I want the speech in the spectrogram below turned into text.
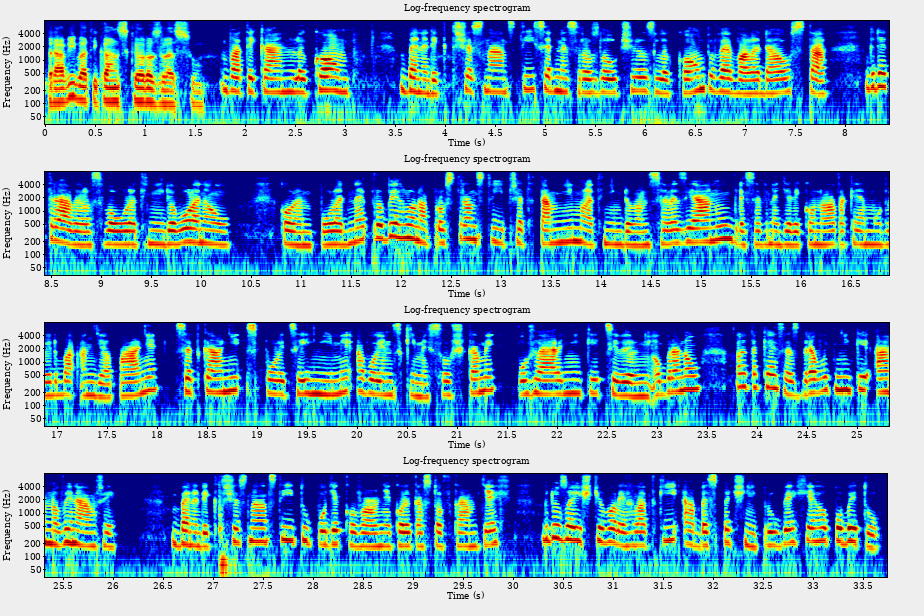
Zprávy vatikánského rozhlasu. Vatikán Le Combe. Benedikt XVI. se dnes rozloučil z Le Combe ve Valle d'Aosta, kde trávil svou letní dovolenou. Kolem poledne proběhlo na prostranství před tamním letním domem Salesiánů, kde se v neděli konala také modlitba Anděl Páně, setkání s policejními a vojenskými složkami, požárníky, civilní obranou, ale také se zdravotníky a novináři. Benedikt XVI. tu poděkoval několika stovkám těch, kdo zajišťovali hladký a bezpečný průběh jeho pobytu.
